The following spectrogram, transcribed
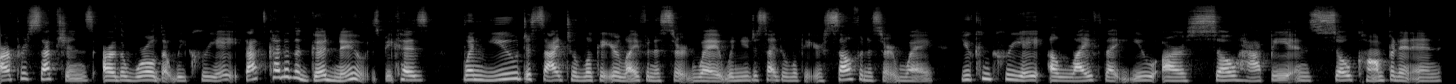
Our perceptions are the world that we create. That's kind of the good news because when you decide to look at your life in a certain way, when you decide to look at yourself in a certain way, you can create a life that you are so happy and so confident in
